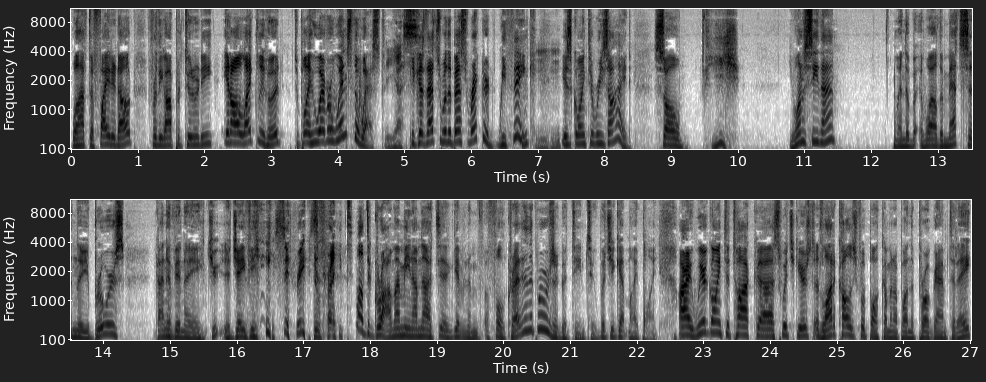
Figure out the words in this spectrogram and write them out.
will have to fight it out for the opportunity in all likelihood to play whoever wins the West. Yes. Because that's where the best record we think mm-hmm. is going to reside. So, yeesh. you want to see that? When the while the Mets and the Brewers kind of in a, a JV series. Right. Well, deGrom, I mean, I'm not uh, giving them a full credit. And the Brewers are a good team, too, but you get my point. All right, we're going to talk, uh, switch gears. A lot of college football coming up on the program today.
